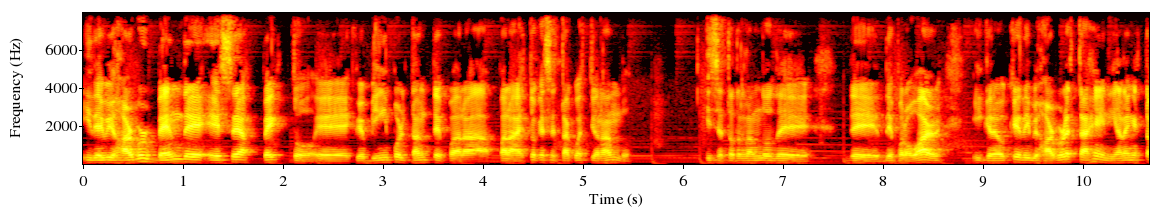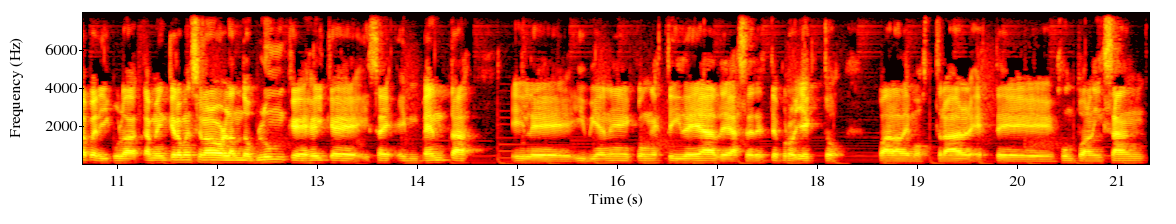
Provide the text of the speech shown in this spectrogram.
Y David Harbour vende ese aspecto eh, que es bien importante para, para esto que se está cuestionando y se está tratando de, de, probar. Y creo que David Harbour está genial en esta película. También quiero mencionar a Orlando Bloom, que es el que se inventa y, le, y viene con esta idea de hacer este proyecto para demostrar este, junto a Nissan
